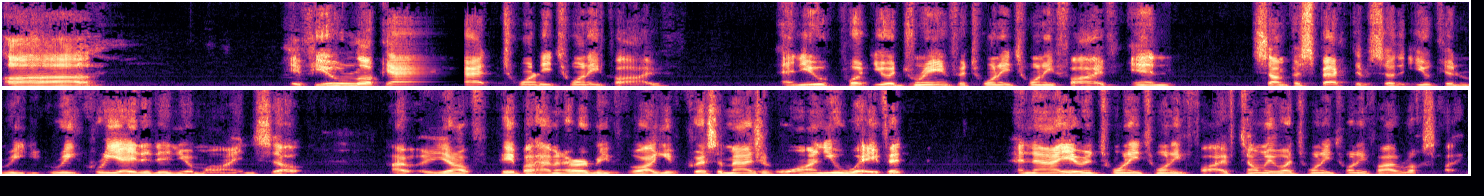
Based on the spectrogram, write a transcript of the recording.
Uh, if you look at, at 2025 and you put your dream for 2025 in some perspective so that you can re- recreate it in your mind. So, I, you know, people haven't heard me before. I give Chris a magic wand, you wave it, and now you're in 2025. Tell me what 2025 looks like.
